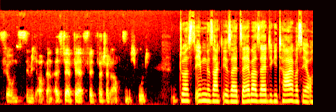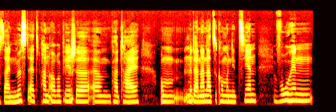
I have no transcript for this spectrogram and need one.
für uns ziemlich auch ganz, also wäre für Deutschland auch ziemlich gut. Du hast eben gesagt, ihr seid selber sehr digital, was ihr auch sein müsst als paneuropäische mhm. ähm, Partei, um mhm. miteinander zu kommunizieren. Wohin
